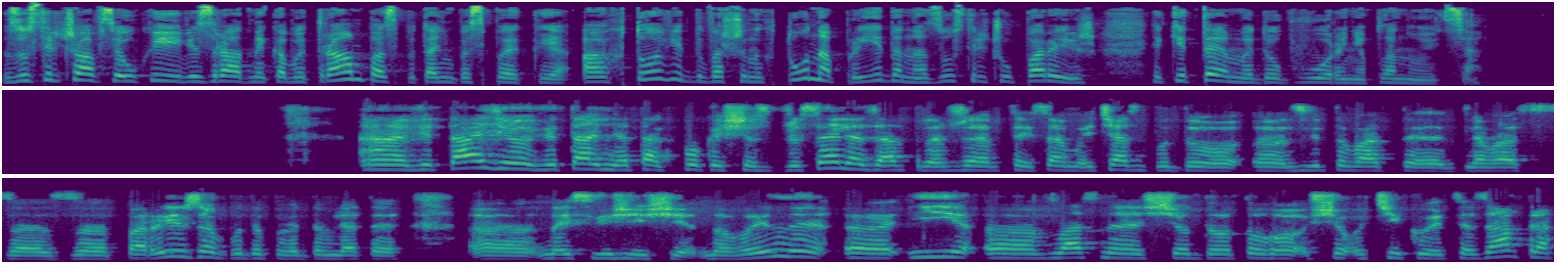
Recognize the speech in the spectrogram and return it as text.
зустрічався у Києві з радниками Трампа з питань безпеки. А хто від Вашингтона приїде на зустріч у Париж? Які теми до обговорення плануються? Е, Вітаю, вітання так поки що з Брюсселя. Завтра вже в цей самий час буду е, звітувати для вас е, з Парижа. Буду повідомляти найсвіжіші новини. І власне щодо того, що очікується завтра,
